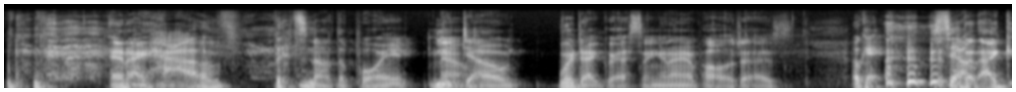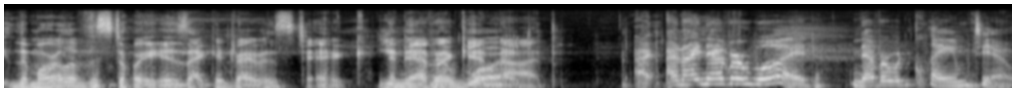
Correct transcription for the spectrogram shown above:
and I have. That's not the point. You No. don't. We're digressing, and I apologize. Okay, so But I, the moral of the story is, I can drive a stick. You and never Emma would. cannot. I, and I never would, never would claim to.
